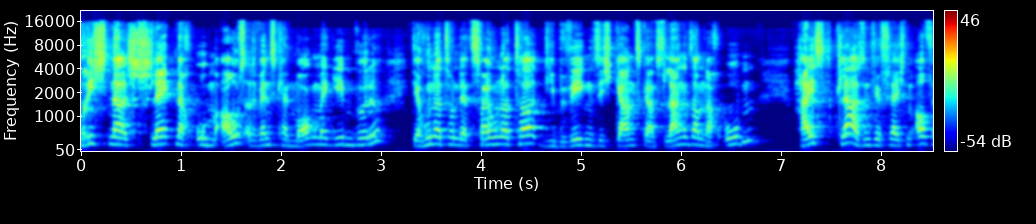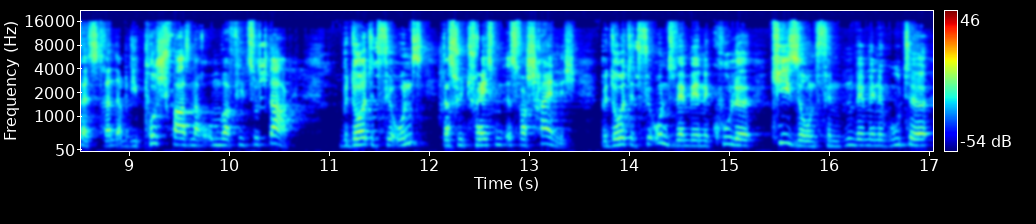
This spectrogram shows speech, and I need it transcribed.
bricht nach, schlägt nach oben aus, also wenn es keinen Morgen mehr geben würde. Der 100er und der 200er, die bewegen sich ganz, ganz langsam nach oben. Heißt, klar, sind wir vielleicht im Aufwärtstrend, aber die Push-Phase nach oben war viel zu stark. Bedeutet für uns, das Retracement ist wahrscheinlich. Bedeutet für uns, wenn wir eine coole Keyzone finden, wenn wir eine gute,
